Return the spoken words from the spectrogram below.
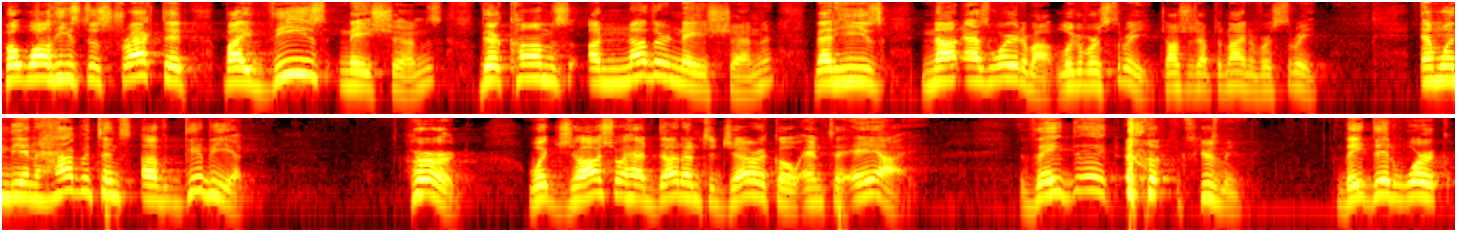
But while he's distracted by these nations, there comes another nation that he's not as worried about. Look at verse 3, Joshua chapter 9 and verse 3. And when the inhabitants of Gibeon heard what Joshua had done unto Jericho and to Ai, they did, excuse me, they did work.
